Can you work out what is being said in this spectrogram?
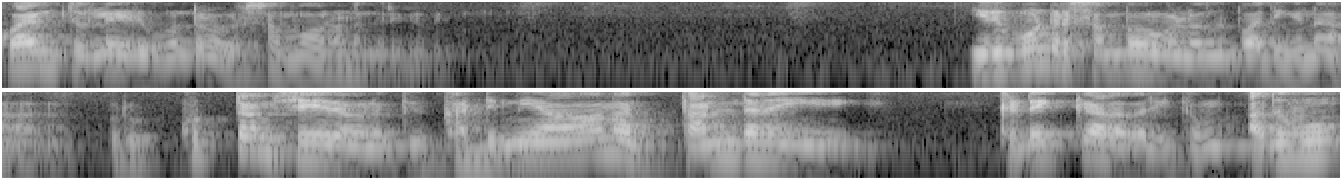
கோயம்புத்தூரில் இது போன்ற ஒரு சம்பவம் நடந்திருக்குது. இது போன்ற சம்பவங்கள் வந்து பார்த்திங்கன்னா ஒரு குற்றம் செய்தவனுக்கு கடுமையான தண்டனை கிடைக்காத வரைக்கும் அதுவும்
